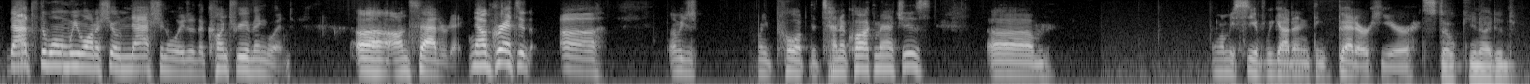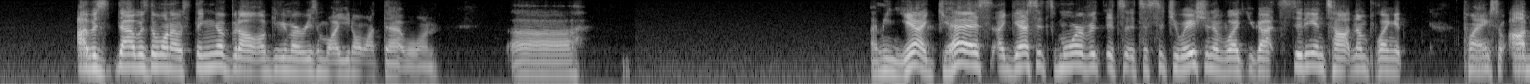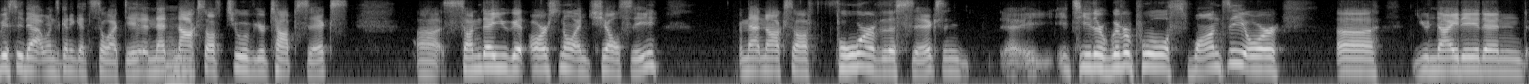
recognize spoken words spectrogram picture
That's the one we want to show nationally to the country of England uh, on Saturday. Now, granted, uh, let me just let me pull up the ten o'clock matches. Um, let me see if we got anything better here. Stoke United. I was that was the one I was thinking of, but I'll, I'll give you my reason why you don't want that one. Uh, I mean, yeah, I guess I guess it's more of a it's it's a situation of like you got City and Tottenham playing it playing, so obviously that one's going to get selected, and that mm. knocks off two of your top six. Uh, Sunday you get Arsenal and Chelsea, and that knocks off four of the six, and uh, it's either Liverpool, Swansea, or uh, United and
